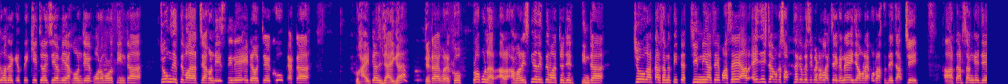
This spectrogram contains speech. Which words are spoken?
তোমাদেরকে দেখিয়ে চলেছি আমি এখন যে বড় বড় তিনটা চোখ দেখতে পাওয়া যাচ্ছে এখন যে স্ক্রিনে এটা হচ্ছে খুব একটা ভাইটাল জায়গা, যেটা একবারে খুব পপুলার আর আমার স্ক্রিনে দেখতে পাচ্ছ যে তিনটা চোখ আর তার সঙ্গে তিনটা চিমনি আছে পাশে। আর এই জিনিসটা আমাকে সব থেকে বেশি বেটার লাগছে এখানে। এই যে আমরা এখন রাস্তা দিয়ে যাচ্ছি, আর তার সঙ্গে যে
